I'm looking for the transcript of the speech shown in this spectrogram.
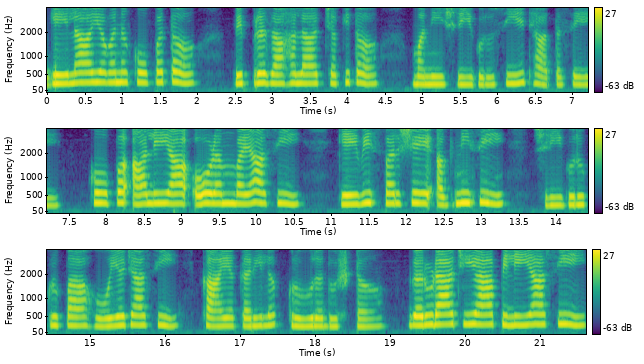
गेला यवन कोपत विप्र जाहला चकित मनी श्री गुरुसी ध्यातसे. कोप आलिया ओळंबयासी केवी स्पर्शे अग्निसी श्री गुरुकृपा होय जासी काय करील क्रूर दुष्ट? गरुडाची या पिलियासी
